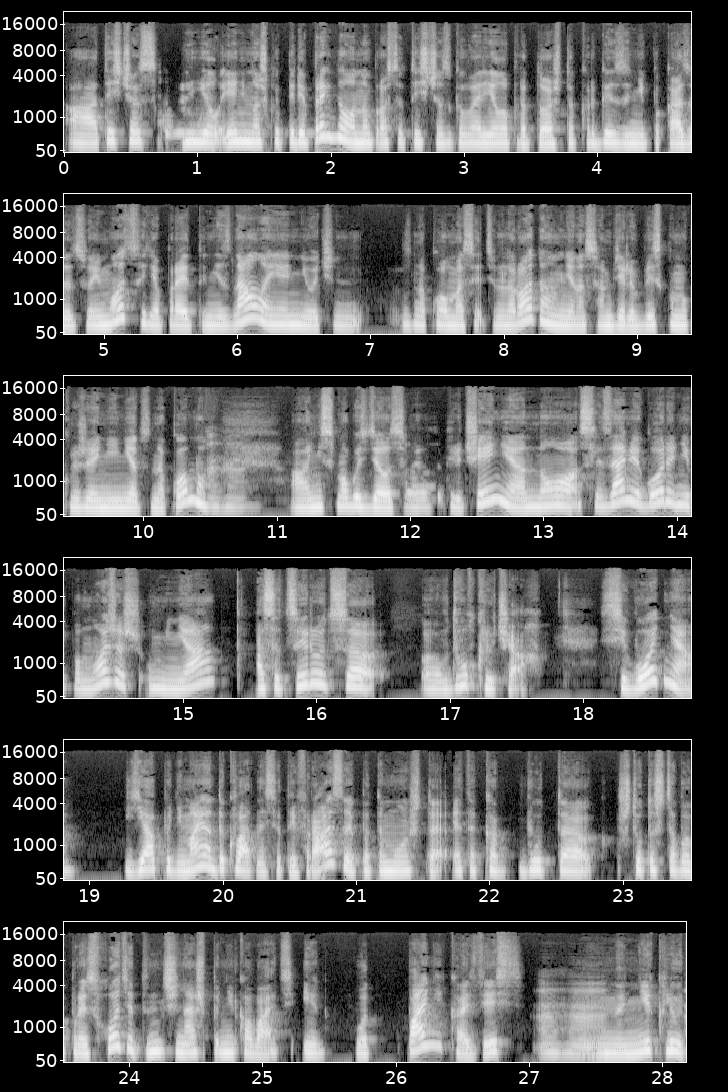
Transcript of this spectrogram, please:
А, ты сейчас говорил, я немножко перепрыгнула, но просто ты сейчас говорила про то, что кыргызы не показывают свои эмоции, я про это не знала, я не очень знакома с этим народом, у меня на самом деле в близком окружении нет знакомых, uh-huh. а, не смогу сделать свое заключение, но слезами горю не поможешь у меня ассоциируется э, в двух ключах. Сегодня я понимаю адекватность этой фразы, потому что это как будто что-то с тобой происходит, ты начинаешь паниковать. И вот паника здесь uh-huh. не ключ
